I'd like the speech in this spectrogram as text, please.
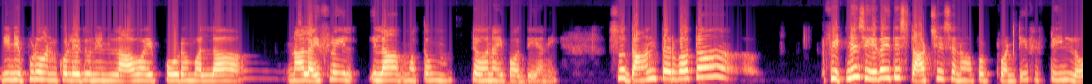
హ్మ్. నేనెప్పుడూ అనుకోలేదు నేను లావు అయిపోవడం వల్ల నా లైఫ్‌లో ఇల్ ఇలా మొత్తం టర్న్. అయిపోద్ది. అని. సో దాని తర్వాత ఫిట్‌నెస్ ఏదైతే స్టార్ట్ చేశానో అప్పుడు 2015లో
